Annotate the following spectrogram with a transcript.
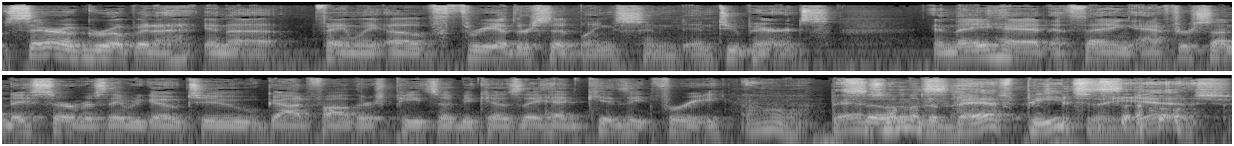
Sarah grew up in a in a family of three other siblings and, and two parents. And they had a thing after Sunday service. They would go to Godfather's Pizza because they had kids eat free. Oh, best, So- some of the best pizza, so, yes.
